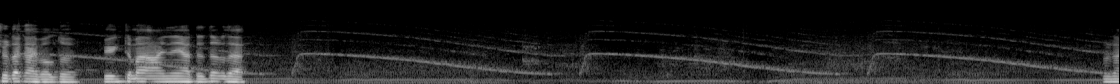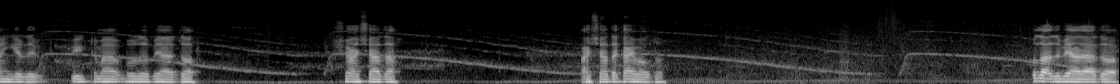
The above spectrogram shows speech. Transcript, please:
Şurada kayboldu. Büyük ihtimal aynı yerdedir de. Buradan girdi. Büyük ihtimal burada bir yerde o. Şu aşağıda. Aşağıda kayboldu. Buralarda bir yerlerde o.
